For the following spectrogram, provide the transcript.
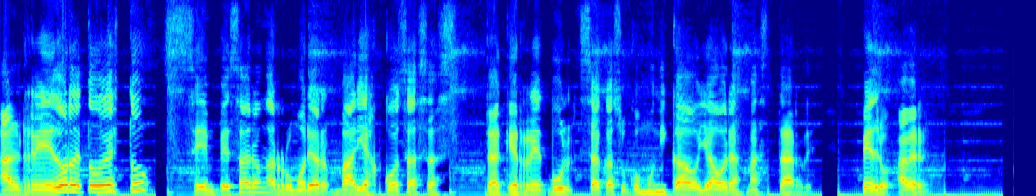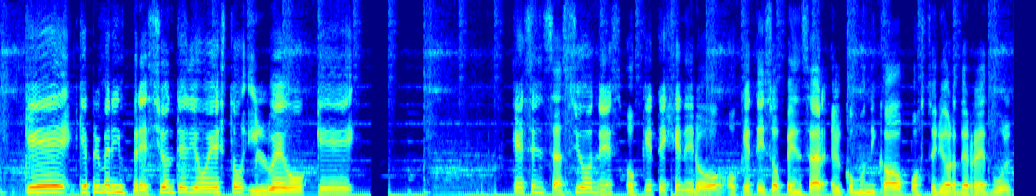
Alrededor de todo esto se empezaron a rumorear varias cosas hasta que Red Bull saca su comunicado ya horas más tarde. Pedro, a ver, ¿qué, qué primera impresión te dio esto y luego qué, ¿Qué sensaciones o qué te generó o qué te hizo pensar el comunicado posterior de Red Bull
